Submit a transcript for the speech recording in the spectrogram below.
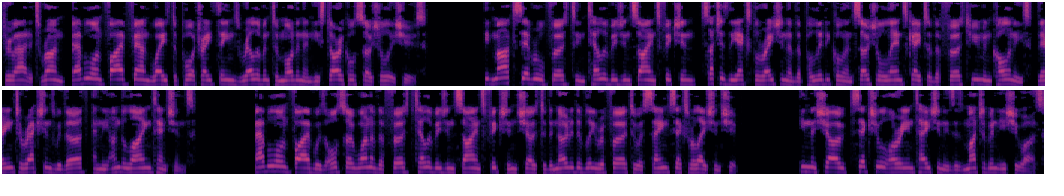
Throughout its run, Babylon 5 found ways to portray themes relevant to modern and historical social issues. It marked several firsts in television science fiction, such as the exploration of the political and social landscapes of the first human colonies, their interactions with Earth, and the underlying tensions. Babylon 5 was also one of the first television science fiction shows to denotatively refer to a same-sex relationship. In the show, sexual orientation is as much of an issue as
